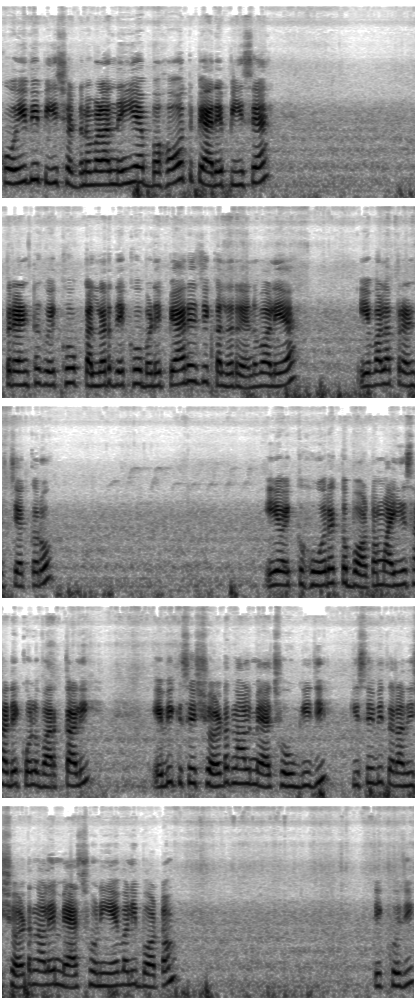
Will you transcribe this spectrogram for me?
ਕੋਈ ਵੀ ਪੀਸ ਛੱਡਣ ਵਾਲਾ ਨਹੀਂ ਹੈ, ਬਹੁਤ ਪਿਆਰੇ ਪੀਸ ਹੈ। ਪ੍ਰਿੰਟ ਵੇਖੋ ਕਲਰ ਦੇਖੋ, ਬੜੇ ਪਿਆਰੇ ਜਿਹੇ ਕਲਰ ਰਹਿਣ ਵਾਲੇ ਆ। ਇਹ ਵਾਲਾ ਪ੍ਰਿੰਟ ਚੈੱਕ ਕਰੋ। ਇਹ ਇੱਕ ਹੋਰ ਇੱਕ ਬਾਟਮ ਆਈ ਹੈ ਸਾਡੇ ਕੋਲ ਵਰਕ ਵਾਲੀ। ਇਹ ਵੀ ਕਿਸੇ ਸ਼ਰਟ ਨਾਲ ਮੈਚ ਹੋਊਗੀ ਜੀ। ਕਿਸੇ ਵੀ ਤਰ੍ਹਾਂ ਦੀ ਸ਼ਰਟ ਨਾਲ ਇਹ ਮੈਚ ਹੋਣੀ ਹੈ ਇਹ ਵਾਲੀ ਬਾਟਮ ਦੇਖੋ ਜੀ।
